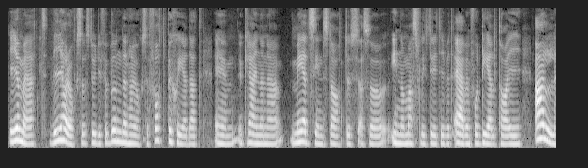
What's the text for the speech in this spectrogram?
i och med att vi har också, studieförbunden har ju också fått besked att eh, ukrainarna med sin status, alltså inom massflyktsdirektivet, även får delta i all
